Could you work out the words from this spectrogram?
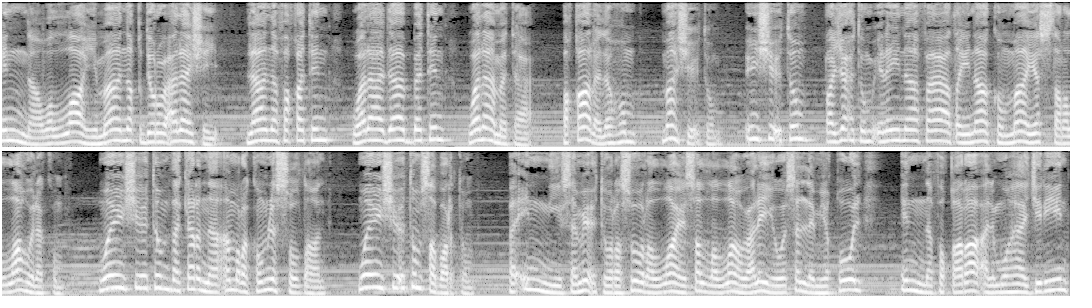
إنا والله ما نقدر على شيء لا نفقة ولا دابة ولا متاع. فقال لهم ما شئتم؟ إن شئتم رجعتم إلينا فأعطيناكم ما يسر الله لكم. وإن شئتم ذكرنا أمركم للسلطان. وإن شئتم صبرتم. فإني سمعت رسول الله صلى الله عليه وسلم يقول إن فقراء المهاجرين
